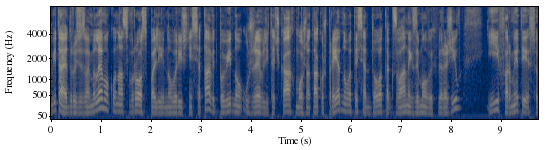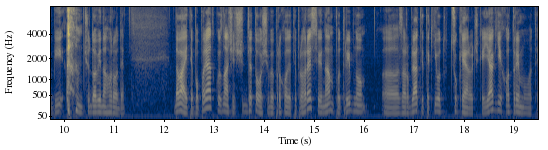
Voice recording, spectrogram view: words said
Вітаю, друзі! З вами Лемок. У нас в розпалі новорічні свята. Відповідно, уже в літачках можна також приєднуватися до так званих зимових віражів і фармити собі чудові нагороди. Давайте по порядку. Значить, для того, щоб проходити прогресію, нам потрібно е, заробляти такі от цукерочки. Як їх отримувати?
